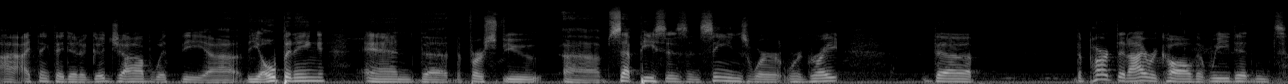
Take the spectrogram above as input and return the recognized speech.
I, I think they did a good job with the uh, the opening and the the first few uh, set pieces and scenes were were great. The the part that I recall that we didn't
